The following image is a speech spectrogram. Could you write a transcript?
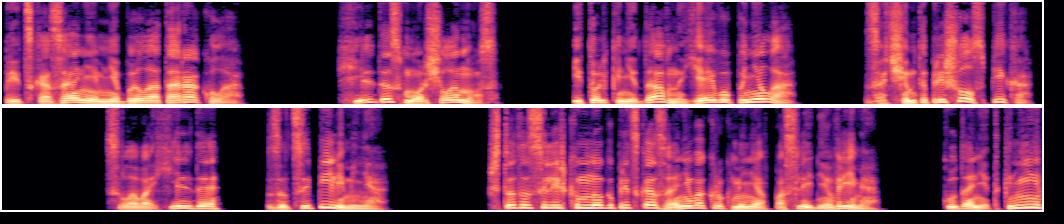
«Предсказание мне было от Оракула». Хильда сморщила нос. «И только недавно я его поняла. «Зачем ты пришел, Спика?» Слова Хильды зацепили меня. Что-то слишком много предсказаний вокруг меня в последнее время. Куда ни ткни,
